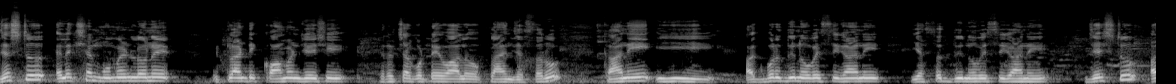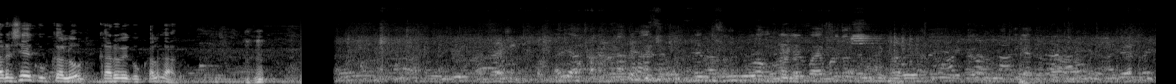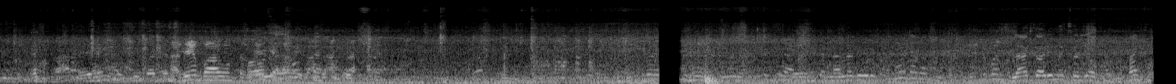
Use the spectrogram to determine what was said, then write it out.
జస్ట్ ఎలక్షన్ మూమెంట్లోనే ఇట్లాంటి కామెంట్ చేసి రెచ్చగొట్టే వాళ్ళు ప్లాన్ చేస్తారు. కానీ ఈ అక్బరుద్దీన్ ఓవైసీ కానీ యసుద్దీన్ ఓవైసీ కానీ జస్ట్ అరిసే కుక్కలు కరువే కుక్కలు కాదు. అదే బాగుంటుంది. Plakatlarımı çözüyorum.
